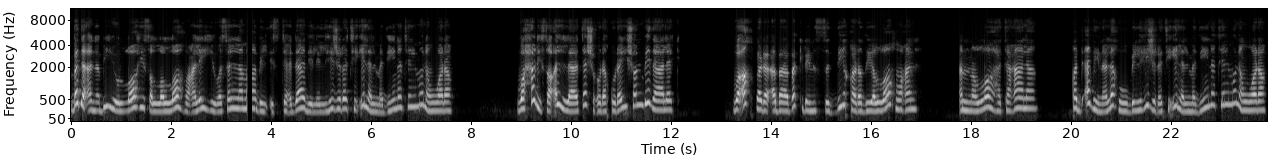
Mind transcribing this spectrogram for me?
بدأ نبي الله صلى الله عليه وسلم بالاستعداد للهجرة إلى المدينة المنورة. وحرص ألا تشعر قريش بذلك. وأخبر أبا بكر الصديق رضي الله عنه أن الله تعالى قد أذن له بالهجرة إلى المدينة المنورة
